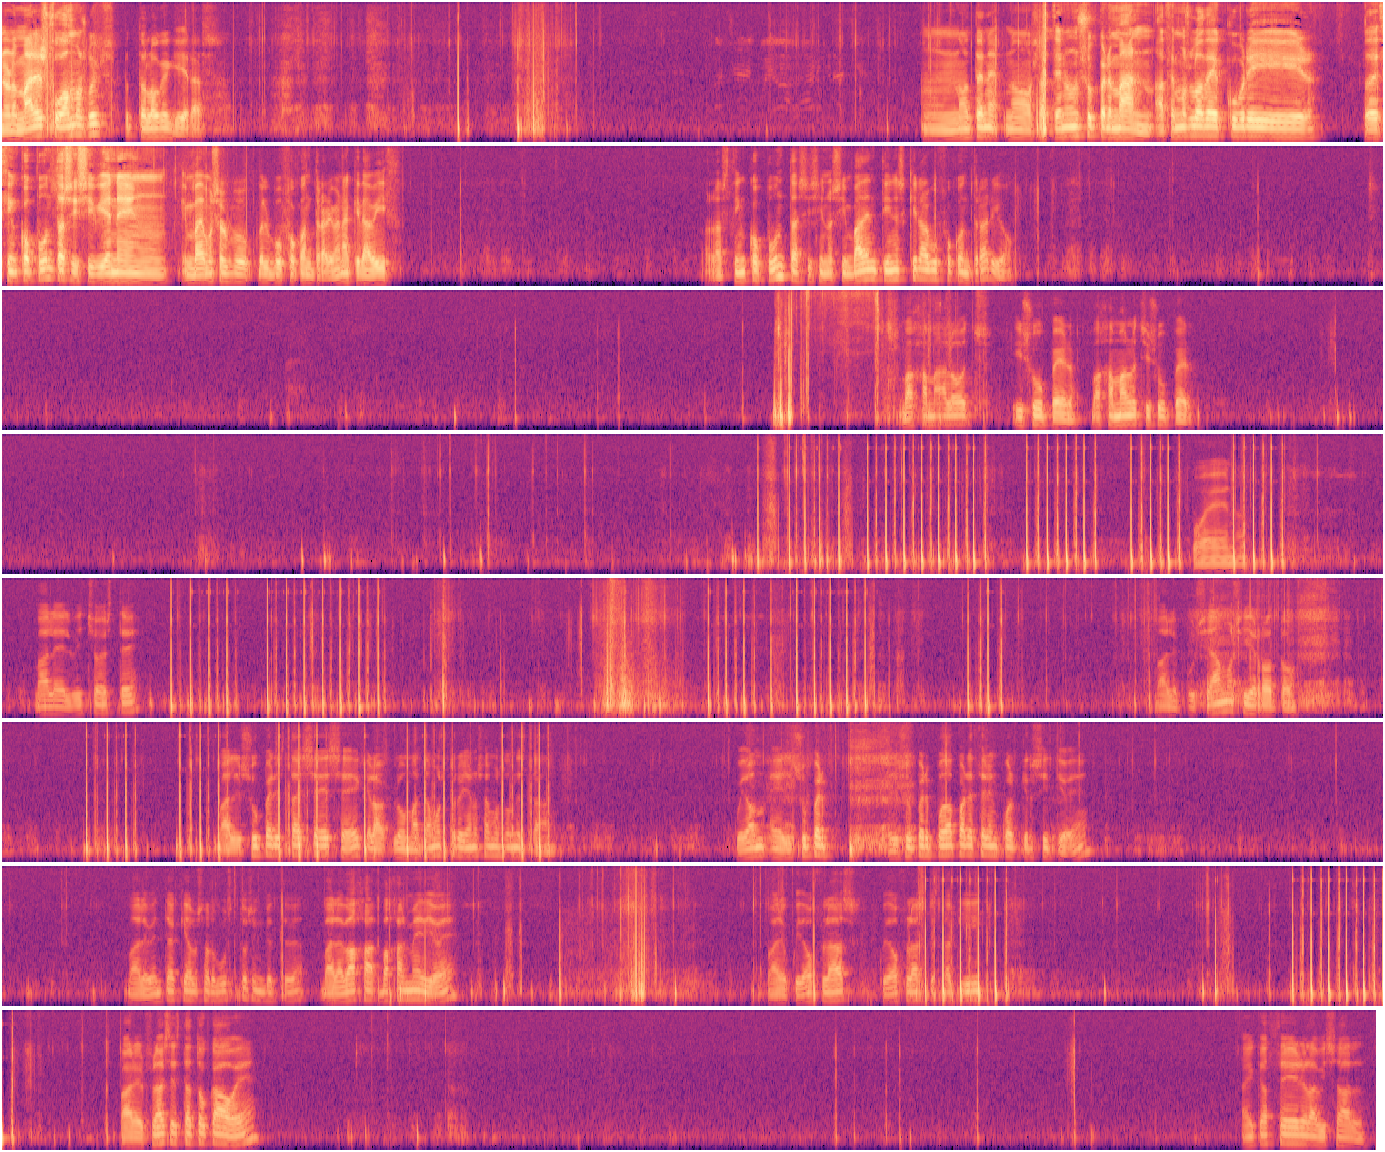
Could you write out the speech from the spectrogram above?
Normales jugamos whips todo lo que quieras. Mm, No tiene, no, o sea, tiene un Superman. Hacemos lo de cubrir lo de 5 puntos y si vienen invadimos el, bu- el bufo contrario. Ven aquí, David. Las 5 puntas y si nos invaden tienes que ir al bufo contrario. Baja Maloch y Super. Baja Maloch y Super. Bueno. Vale, el bicho este. Vale, pusheamos y roto. Vale, el super está SS, eh, que lo, lo matamos pero ya no sabemos dónde está. Cuidado, el super, el super puede aparecer en cualquier sitio, eh. Vale, vente aquí a los arbustos sin que te vea. Vale, baja, baja al medio, eh. Vale, cuidado Flash, cuidado Flash que está aquí. El Flash está tocado, eh. Hay que hacer el avisal.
